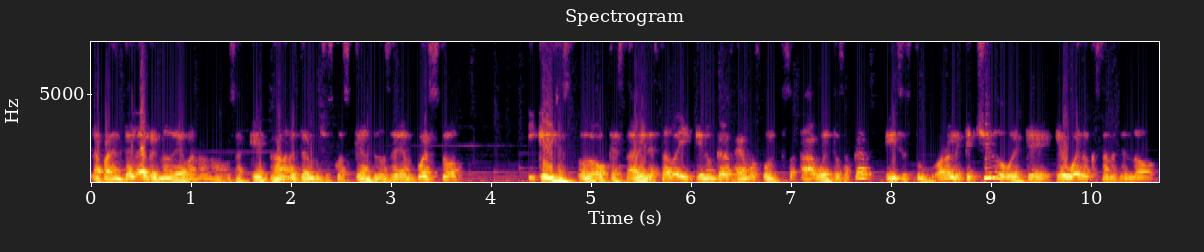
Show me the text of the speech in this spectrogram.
La parentela del reino de Ébano, ¿no? O sea, que empezaron a meter muchas cosas que antes no se habían puesto y que dices, o, que habían estado ahí que nunca las habíamos vuelto a, sacar. Y dices tú, órale, qué chido, güey, qué, qué bueno que están haciendo,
